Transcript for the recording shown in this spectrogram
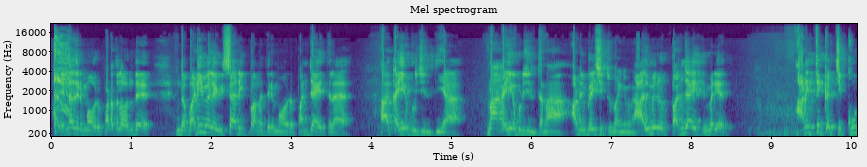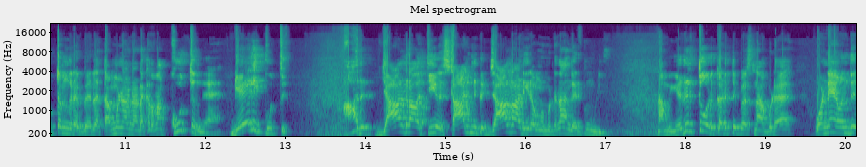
அது என்ன தெரியுமா? ஒரு படத்துல வந்து இந்த வடிவேலை விசாரிப்பாங்க தெரியுமா? ஒரு பஞ்சாயத்துல கையை பிடிச்சி இழுத்தியா? நான் கையை பிடிச்சி இழுத்தனா? அப்படின்னு பேசிட்டு இருப்பாங்க. அது மாதிரி ஒரு பஞ்சாயத்து மாதிரி அது. அனைத்து கட்சி கூட்டம்ங்கிற பேர்ல தமிழ்நாடு நடக்கிறதா கூத்துங்க. கேலி கூத்து. அது ஜால்ரா தீ ஸ்டாலினுக்கு ஜால்ரா அடிக்கிறவங்க மட்டும் தான் அங்க இருக்க முடியும். நம்ம எதிர்த்து ஒரு கருத்து பேசினா கூட உடனே வந்து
